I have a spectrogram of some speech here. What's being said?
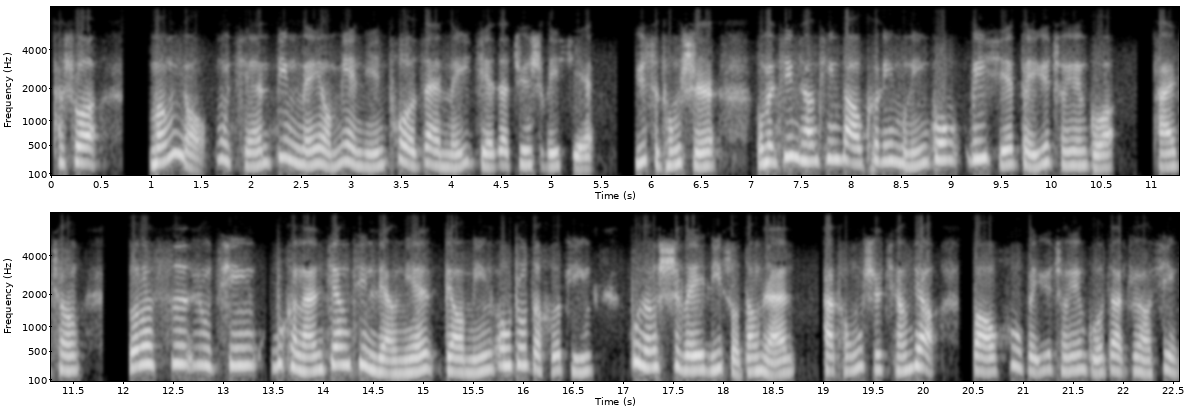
他说，盟友目前并没有面临迫在眉睫的军事威胁。与此同时，我们经常听到克里姆林宫威胁北约成员国。他还称。俄罗斯入侵乌克兰将近两年，表明欧洲的和平不能视为理所当然。他同时强调保护北约成员国的重要性。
